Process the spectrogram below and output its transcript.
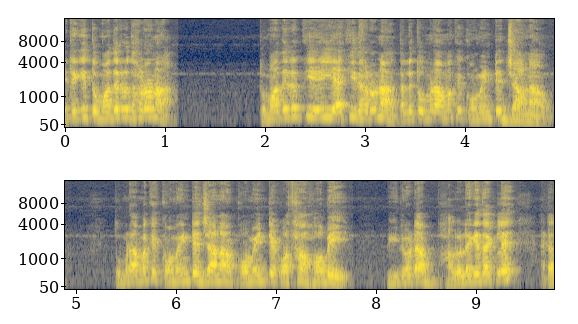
এটা কি তোমাদেরও ধারণা? তোমাদেরও কি এই একই ধারণা? তাহলে তোমরা আমাকে কমেন্টে জানাও। তোমরা আমাকে কমেন্টে জানাও কমেন্টে কথা হবে। ভিডিওটা ভালো লেগে থাকলে একটা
